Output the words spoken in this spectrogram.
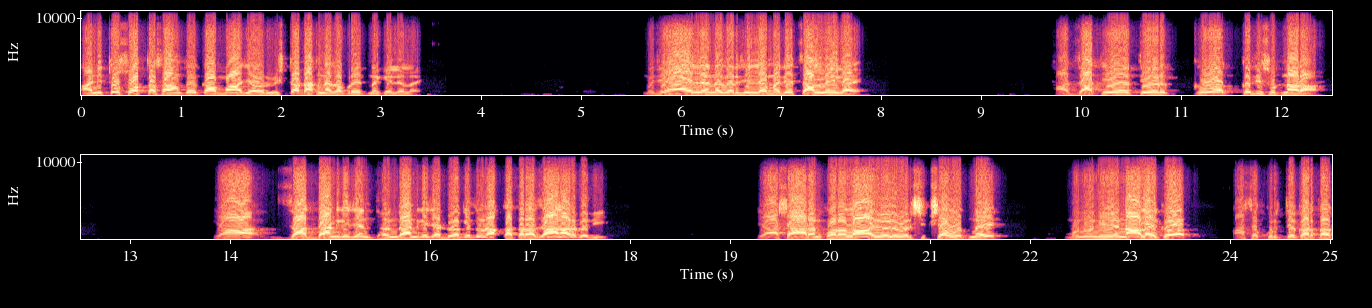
आणि तो स्वतः सांगतोय का माझ्यावर विष्ठा टाकण्याचा प्रयत्न केलेला आहे. म्हणजे ह्या अहिल्यानगर जिल्ह्यामध्ये चाललंय काय? हा जातीय तेर कव कधी सुटणारा? या जात दांडगेच्या धन दांडगेच्या डोक्यातून अक्कातरा जाणार कधी? या अशा आरामखोराला वेळेवर शिक्षा होत नाही म्हणून हे नालायक असं कृत्य करतात.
